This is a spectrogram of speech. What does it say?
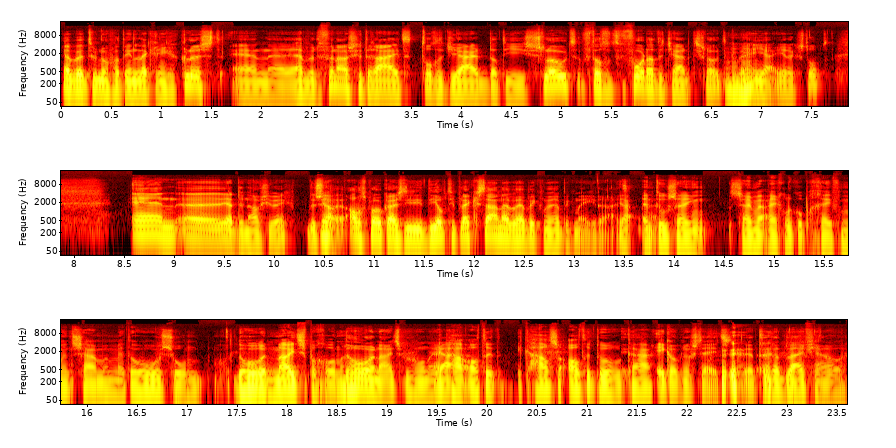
Hebben we toen nog wat in lekker in geklust. En eh, hebben we de funhouse gedraaid tot het jaar dat hij sloot. Of tot het, voordat het jaar dat hij sloot. Ik Mhm. ben een jaar eerder gestopt. En ja, de nou is hij weg. Dus Ja. alle spookhuizen die, die op die plek gestaan hebben, heb ik, heb ik meegedraaid. Ja, en toen zijn, zijn we eigenlijk op een gegeven moment samen met de Horizon, de Horror Nights begonnen. De Horror Nights begonnen, Ik, ja. haal altijd, ik haal ze altijd door elkaar. Ik ook nog steeds. dat, dat blijf je houden.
